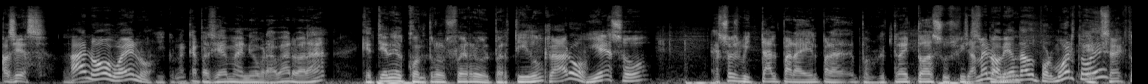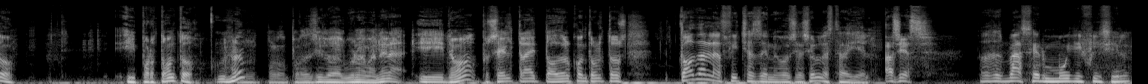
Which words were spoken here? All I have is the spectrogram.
Así es. Ah, no, bueno. y con una capacidad de maniobra bárbara, que tiene el control férreo del partido. Claro. Y eso... Eso es vital para él, para, porque trae todas sus fichas. Ya me lo habían dado por muerto, ¿eh? Exacto. Y por tonto, por, por decirlo de alguna manera. Y no, pues él trae todo el control, todos, todas las fichas de negociación las trae él. Así es. Entonces va a ser muy difícil.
